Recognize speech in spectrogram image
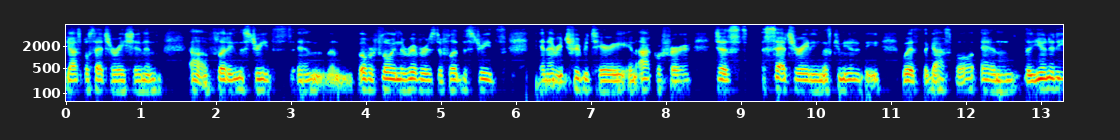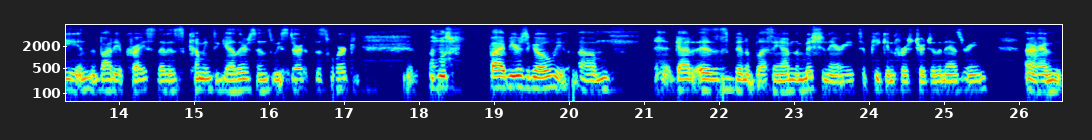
gospel saturation and uh, flooding the streets and, and, overflowing the rivers to flood the streets and every tributary and aquifer just saturating this community with the gospel and the unity in the body of christ that is coming together since we started this work almost five years ago we um, god has been a blessing i'm the missionary to pekin first church of the nazarene I'm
